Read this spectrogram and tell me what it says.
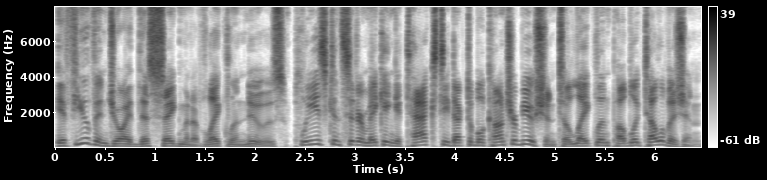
If you've enjoyed this segment of Lakeland News, please consider making a tax-deductible contribution to Lakeland Public Television.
